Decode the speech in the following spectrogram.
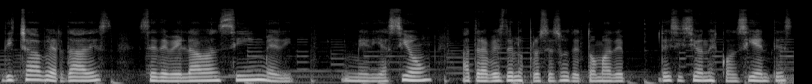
Dichas verdades se develaban sin mediación a través de los procesos de toma de decisiones conscientes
